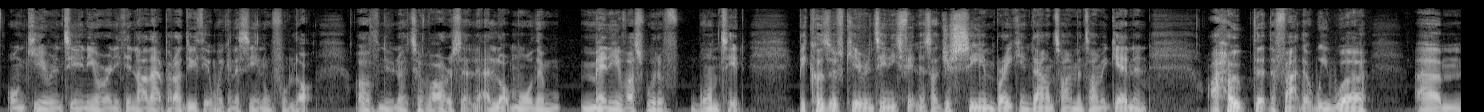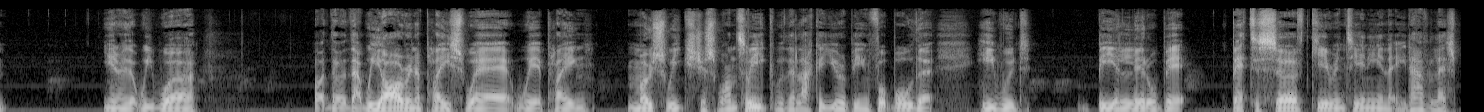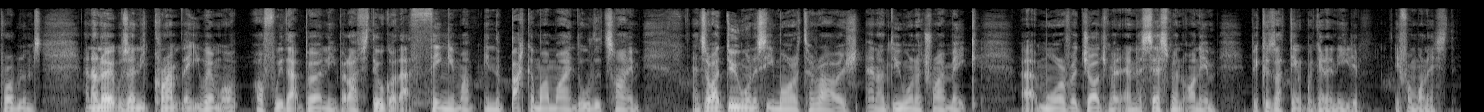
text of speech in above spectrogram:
on Kieran Tierney or anything like that, but I do think we're going to see an awful lot of Nuno Tavares, a lot more than many of us would have wanted because of Kieran Tierney's fitness. I just see him breaking down time and time again, and I hope that the fact that we were, um, you know, that we were, uh, that we are in a place where we're playing most weeks just once a week with a lack of European football, that he would be a little bit better served Kieran Tierney and that he'd have less problems. And I know it was only cramp that he went off with at Burnley, but I've still got that thing in my in the back of my mind all the time. And so I do want to see more of Tavares, and I do want to try and make uh, more of a judgment and assessment on him because I think we're going to need him, if I'm honest.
